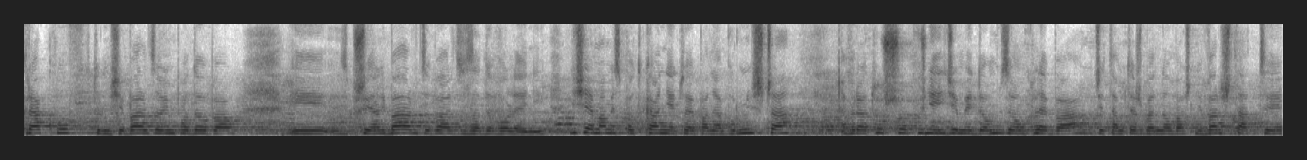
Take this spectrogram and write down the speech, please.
Kraków, który mi się bardzo im podobał i przyjechali bardzo, bardzo zadowoleni. Dzisiaj mamy spotkanie tutaj pana burmistrza w ratuszu, później idziemy do Muzeum Chleba, gdzie tam też będą właśnie warsztaty.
